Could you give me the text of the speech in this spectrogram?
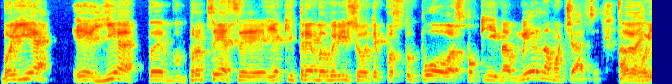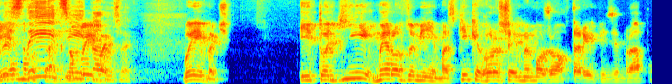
Бо є, е, є е, процеси, які треба вирішувати поступово, спокійно в мирному часі, але в воєнному стані, ну, вибач, вибач. І тоді ми розуміємо, скільки грошей ми можемо в тарифі зібрати,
